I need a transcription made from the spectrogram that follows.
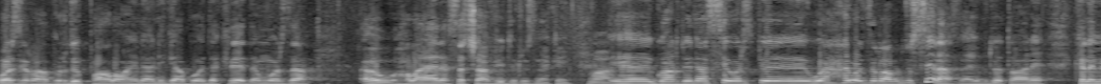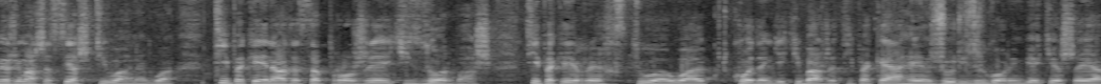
وەرزی ڕابردوو پاڵەوەی لا لیگا بۆ دەکرێت ئەم وەرزە ئەو هەڵایە لەسەر چاوی دروست نەکەین گواردوێنا سێ وەرز هەروەرز ڕابردو سێ لازای بدوێتوانێت کە لە مێژوی ماشەسیە شتیوانە بووە تیپەکەی ناوتە سە پرۆژەیەکی زۆر باش تیپەکەی ڕێخستووە و کۆدەنگێکی باشە تیپەکە هەیە ژووری جلگۆڕین بێ کێشەیە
